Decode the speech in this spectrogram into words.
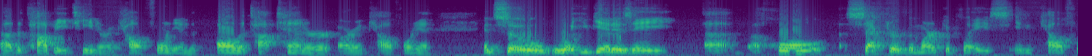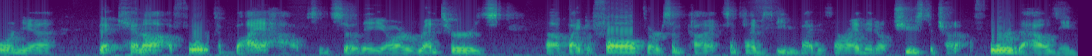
uh, the top 18 are in California, and the, all the top 10 are, are in California. And so, what you get is a uh, a whole sector of the marketplace in California that cannot afford to buy a house, and so they are renters. uh, by default or some kind, sometimes even by design, they don't choose to try to afford the housing.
